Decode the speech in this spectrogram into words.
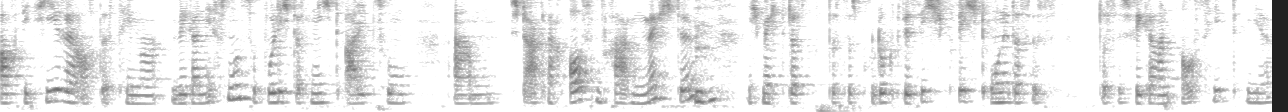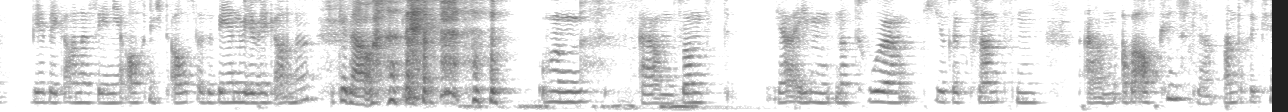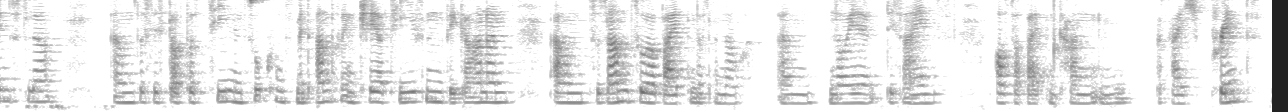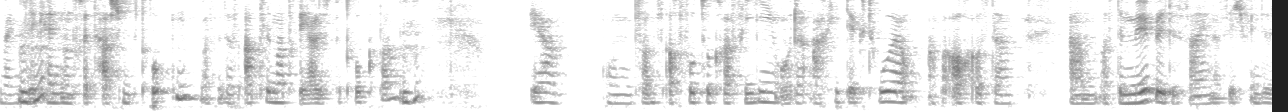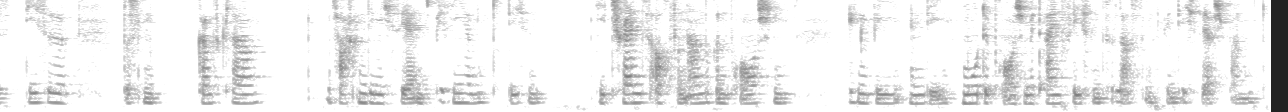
auch die Tiere, auch das Thema Veganismus, obwohl ich das nicht allzu ähm, stark nach außen tragen möchte. Mhm. Ich möchte, dass, dass das Produkt für sich spricht, ohne dass es, dass es vegan aussieht. Wir, wir Veganer sehen ja auch nicht aus, also wären wir Veganer. Genau. Und ähm, sonst ja eben Natur, Tiere, Pflanzen, aber auch Künstler, andere Künstler ähm, das ist auch das Ziel in Zukunft, mit anderen kreativen Veganern ähm, zusammenzuarbeiten, dass man auch ähm, neue Designs ausarbeiten kann im Bereich Print, weil mhm. wir können unsere Taschen bedrucken, also das Apfelmaterial ist bedruckbar. Mhm. Ja, und sonst auch Fotografie oder Architektur, aber auch aus, der, ähm, aus dem Möbeldesign. Also ich finde, diese, das sind ganz klar Sachen, die mich sehr inspirieren. Die sind die Trends auch von anderen Branchen irgendwie in die Modebranche mit einfließen zu lassen, finde ich sehr spannend.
